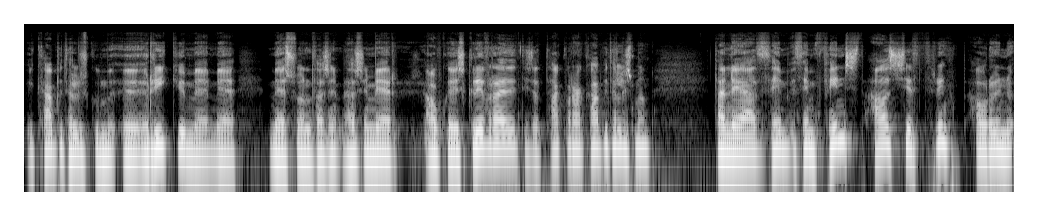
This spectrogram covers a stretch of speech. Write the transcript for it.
og í kapitalískum uh, ríkjum með, með, með það sem, það sem er ákveði skrifræði til þess að takvara kapitalisman þannig að þeim, þeim finnst að sér þrengt á raunu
